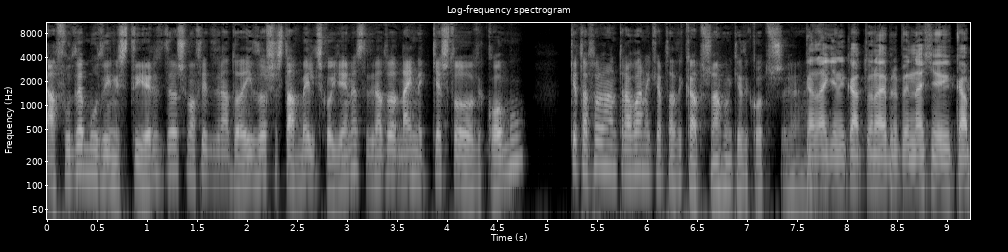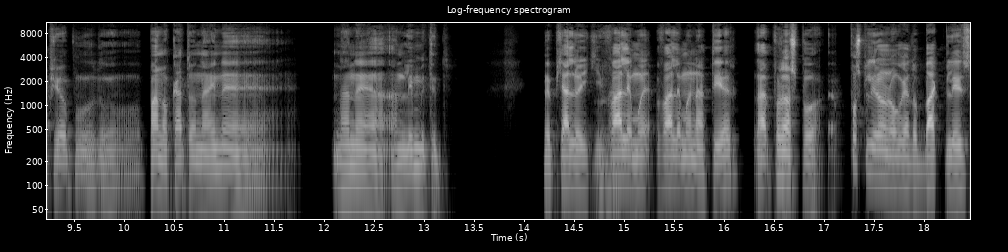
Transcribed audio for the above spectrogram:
Αφού δεν μου δίνεις tier, δώσε με αυτή τη δυνατότητα. Ή δώσε στα μέλη της οικογένειας τη δυνατότητα να είναι και στο δικό μου και ταυτόχρονα να τραβάνε και από τα δικά τους, να έχουν και δικό τους. Ε... Καλά, γενικά τώρα έπρεπε να έχει κάποιο που πάνω κάτω να είναι, να είναι unlimited. Με ποια λογική. Ναι. Βάλε, μου, βάλε μου ένα tier. Πώς να σου πω, πώς πληρώνω εγώ για το backplace.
